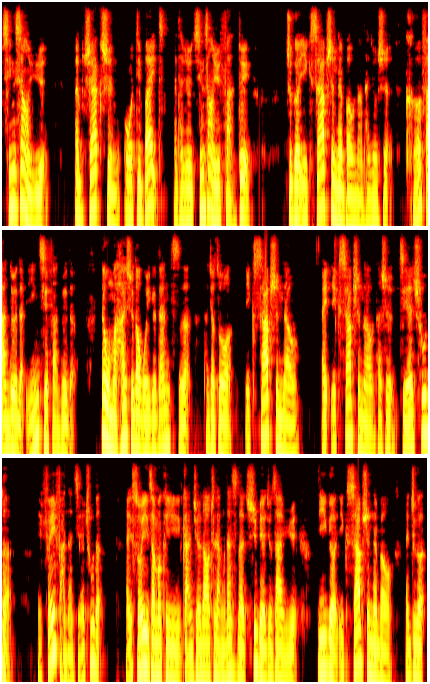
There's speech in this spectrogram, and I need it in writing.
倾向于 objection or debate，那它就是倾向于反对。这个 exceptionable 呢，它就是可反对的，引起反对的。那我们还学到过一个单词，它叫做 exceptional。哎，exceptional 它是杰出的，哎，非凡的，杰出的。哎，所以咱们可以感觉到这两个单词的区别就在于，第一个 exceptionable，哎，这个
